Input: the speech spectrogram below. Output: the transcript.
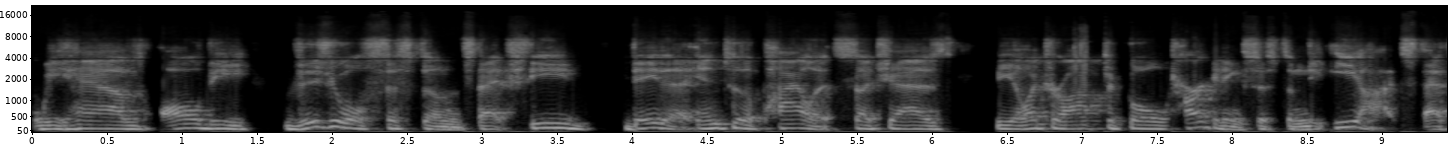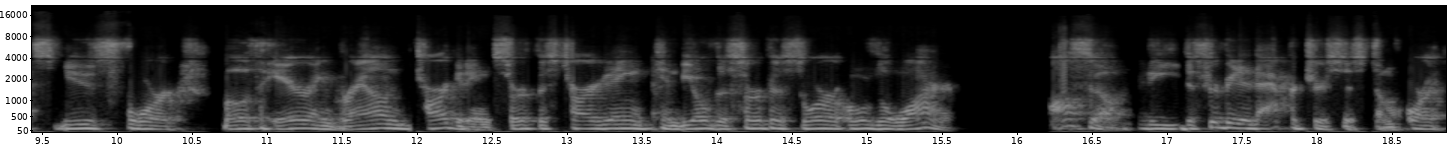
We have all the visual systems that feed data into the pilot, such as the electro-optical targeting system, the EOTS, that's used for both air and ground targeting. Surface targeting can be over the surface or over the water. Also, the distributed aperture system or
